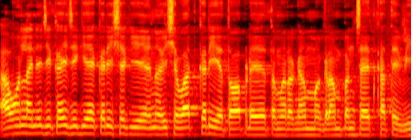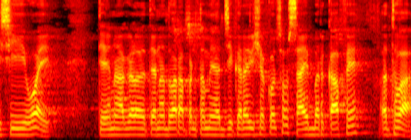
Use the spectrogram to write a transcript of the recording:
આ ઓનલાઈન હજી કઈ જગ્યાએ કરી શકીએ એના વિશે વાત કરીએ તો આપણે તમારા ગામમાં ગ્રામ પંચાયત ખાતે વીસી હોય તેના આગળ, તેના દ્વારા પણ તમે અરજી કરાવી શકો છો. સાયબર કાફે અથવા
